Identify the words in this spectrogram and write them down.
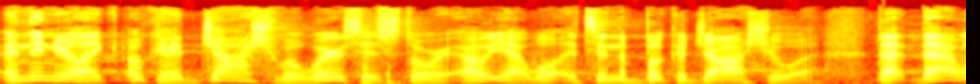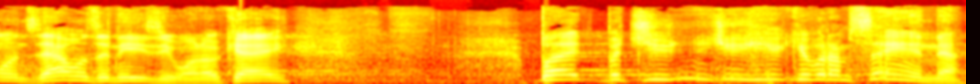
And then you're like, okay, Joshua, where's his story? Oh, yeah, well, it's in the book of Joshua. That, that, one's, that one's an easy one, okay? But, but you, you get what I'm saying now.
